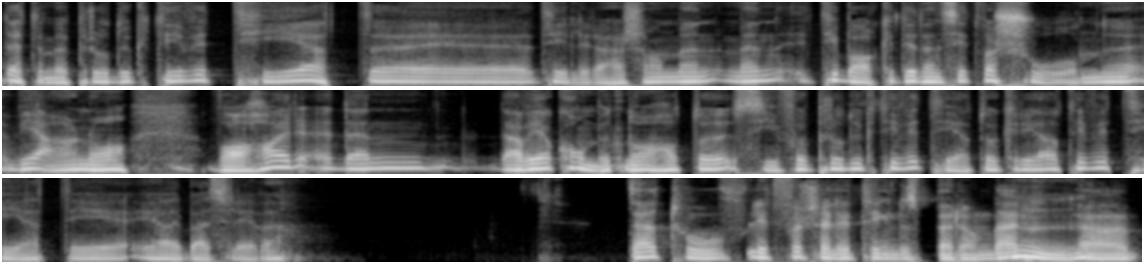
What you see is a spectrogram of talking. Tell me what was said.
dette med produktivitet eh, tidligere her, sånn, men, men, tilbake til den situasjonen vi er nå. Hva har den, der vi har kommet nå, hatt å si for produktivitet og kreativitet i, i arbeidslivet? Det er to litt forskjellige ting du spør om der. Mm.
